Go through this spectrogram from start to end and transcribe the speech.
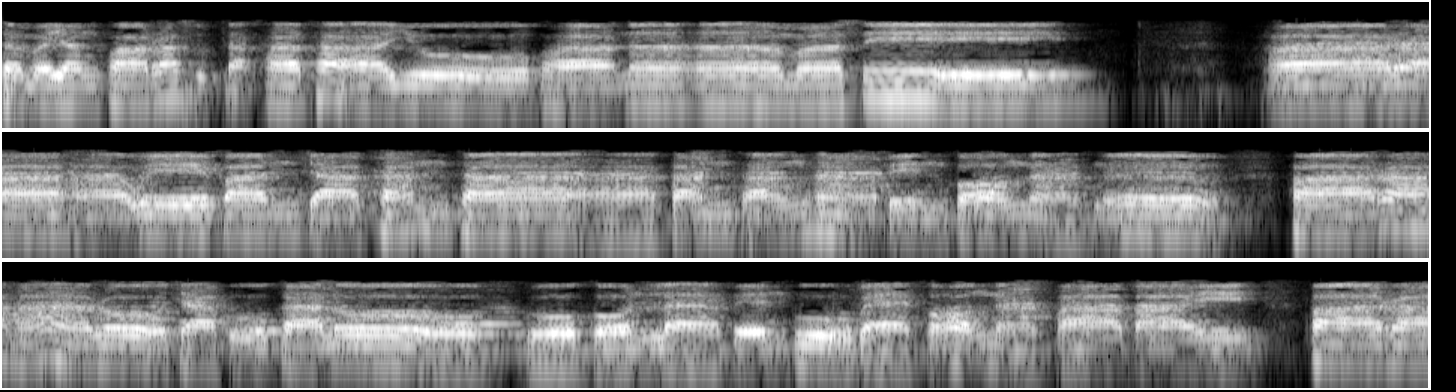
ธรรมยังภาราสุตคาทายุภานามาเสภาราหาเวปัญจขันธาขันทั้งห้าเป็นของหนักเนื้อภาราหาโรจะปุคาโล บุคคลและเป็นผู้แบกของหนักพาไปภารา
